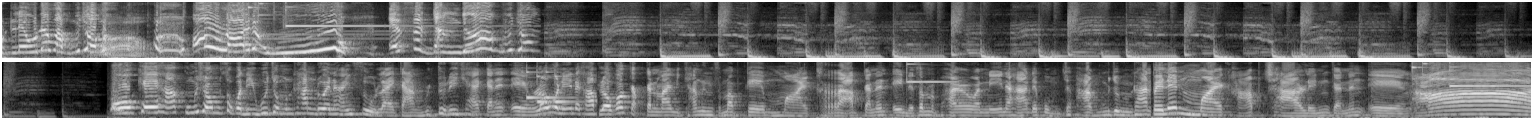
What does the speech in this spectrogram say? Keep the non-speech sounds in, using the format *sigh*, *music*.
ขุดเร็วด้วยว่ะคุณผู้ชม โอ้ร้อยเนี่ยโอ้โหเอฟเฟกต์อย่างเยอะคุณผู้ชม ครับคุณผู้ชมสวัสดีผู้ชมทุกท่านด้วยนะฮะสู่รายการ Victory Chat กันนั่นเอง แล้ววันนี้นะครับเราก็กลับกันมาอีกครั้งหนึ่งสำหรับเกม Minecraft กันนั่นเองเดี๋ยวสำหรับภายในวันนี้นะฮะเดี๋ยวผมจะพาคุณผู้ชมทุกท่านไปเล่น Minecraft Challenge กันนั่นเองอ่า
